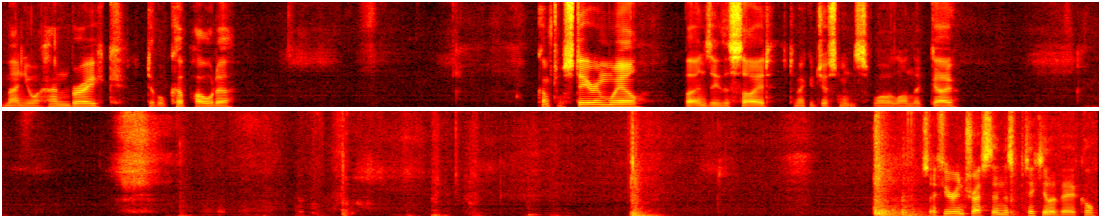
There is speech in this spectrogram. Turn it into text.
manual handbrake, double cup holder, comfortable steering wheel, buttons either side to make adjustments while on the go. So if you're interested in this particular vehicle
